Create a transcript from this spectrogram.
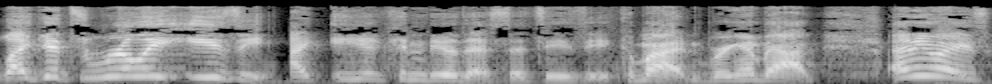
like it's really easy. I, you can do this. It's easy. Come on, bring it back. Anyways,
